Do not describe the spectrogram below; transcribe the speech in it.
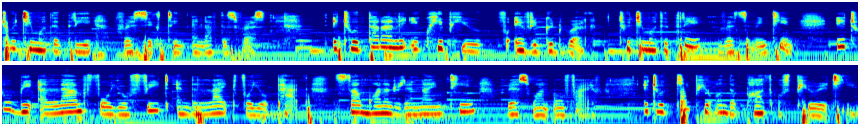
2 Timothy 3, verse 16. I love this verse. It will thoroughly equip you for every good work. 2 Timothy 3, verse 17. It will be a lamp for your feet and a light for your path. Psalm 119, verse 105. It will keep you on the path of purity.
